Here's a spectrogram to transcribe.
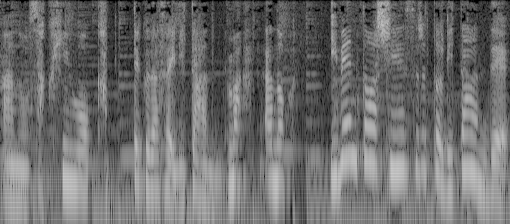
あの作品を買ってくださいリターンまああのイベントを支援するとリターンで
